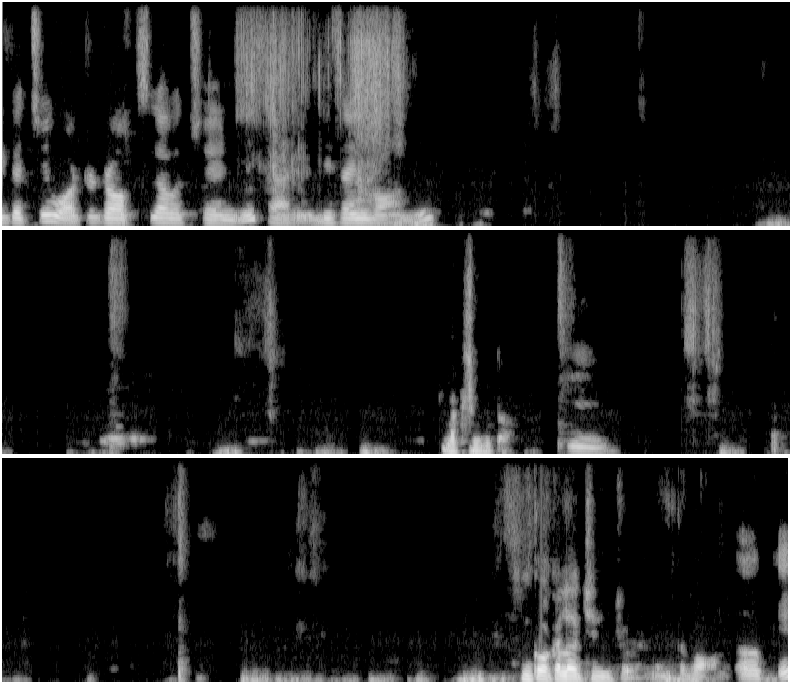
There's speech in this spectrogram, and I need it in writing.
ఇటు వచ్చి వాటర్ డ్రాప్స్ లా వచ్చాయండి. సారీ డిజైన్ బాగుంది. లక్ష్మీ బుట్ట ఇంకో కలర్ వచ్చింది చూడండి ఎంత బాగుంది. ఓకే.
